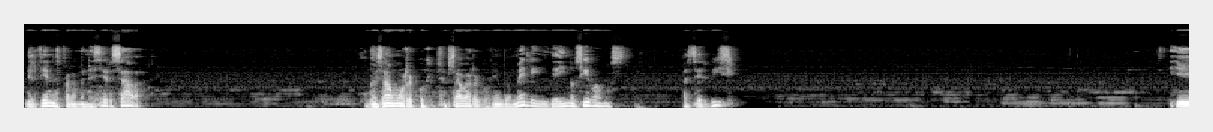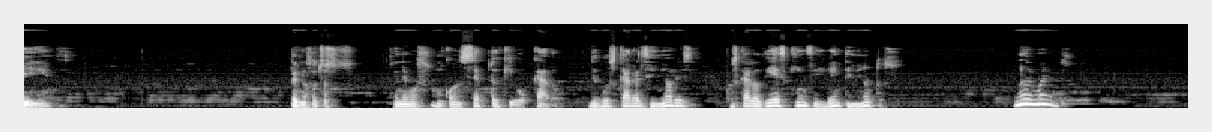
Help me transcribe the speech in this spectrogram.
del viernes para amanecer sábado. Empezábamos estaba recogiendo a Meli y de ahí nos íbamos al servicio. Y, pero nosotros tenemos un concepto equivocado de buscar al Señor es buscar los 10, 15 y 20 minutos. No, hermanos.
